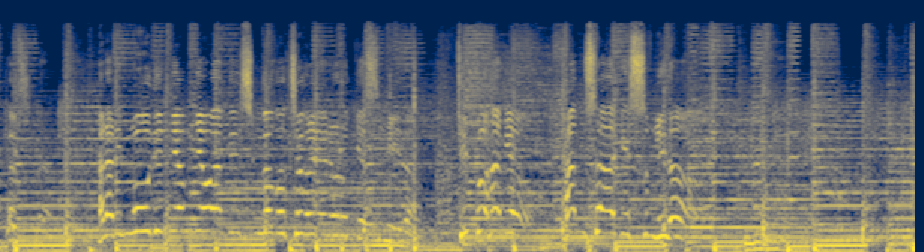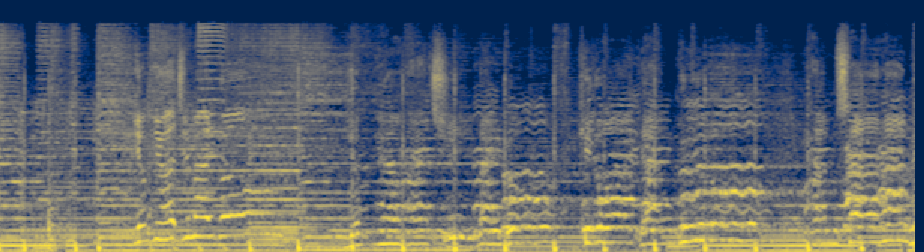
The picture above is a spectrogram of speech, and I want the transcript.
고백합시다. 하나님 모든 염려와 근심과 걱정을 내려놓겠습니다. 기뻐하며 감사하겠습니다. 염려하지 말고 염려하지 말고 기도와 간구로 감사함으로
